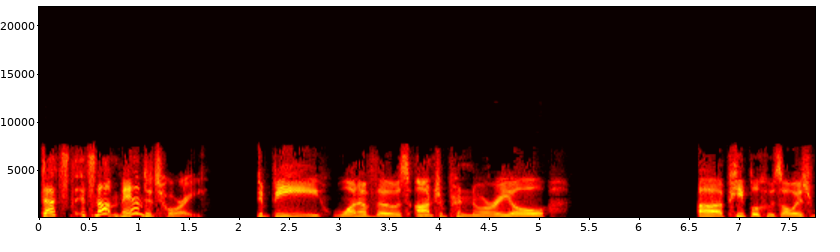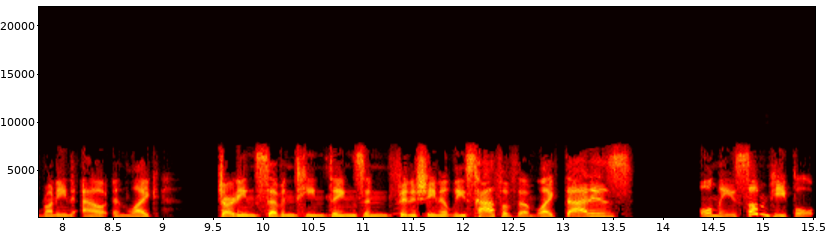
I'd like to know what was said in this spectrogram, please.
that's it's not mandatory to be one of those entrepreneurial uh, people who's always running out and like starting 17 things and finishing at least half of them. Like that is only some people.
